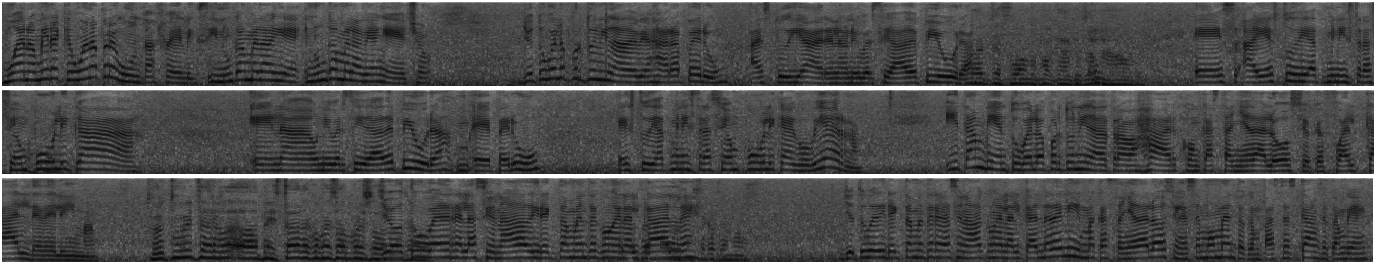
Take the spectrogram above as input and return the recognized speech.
Bueno, mira, qué buena pregunta, Félix, y nunca me la, nunca me la habían hecho. Yo tuve la oportunidad de viajar a Perú a estudiar en la Universidad de Piura. Este fondo para acá, que está mejor. Es, ahí estudié administración pública en la Universidad de Piura, eh, Perú. Estudié administración pública y gobierno. Y también tuve la oportunidad de trabajar con Castañeda Alocio, que fue alcalde de Lima. ¿Tú tuviste amistad con esa persona? Yo tuve relacionada directamente con el alcalde. Yo estuve directamente relacionada con el alcalde de Lima, Castañeda Alonso, en ese momento, que en paz descanse también.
